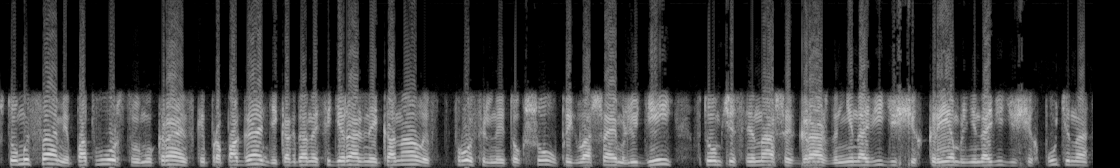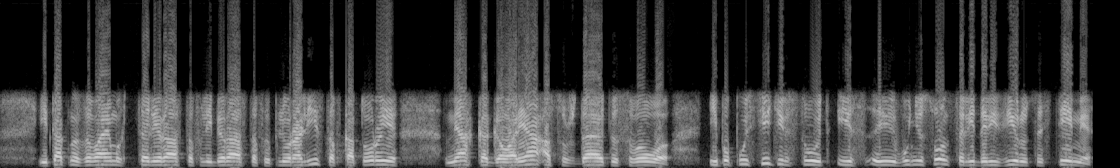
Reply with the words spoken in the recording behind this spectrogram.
что мы сами потворствуем украинской пропаганде, когда на федеральные каналы, в профильные ток-шоу приглашаем людей, в том числе наших граждан, ненавидящих Кремль, ненавидящих Путина и так называемых толерастов, либерастов и плюралистов, которые, мягко говоря, осуждают СВО и попустительствуют и, в унисон солидаризируются с теми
